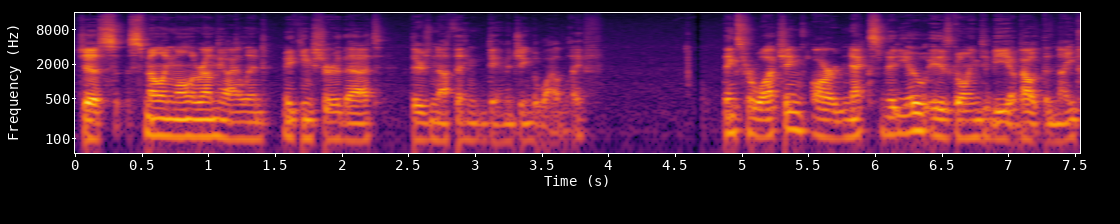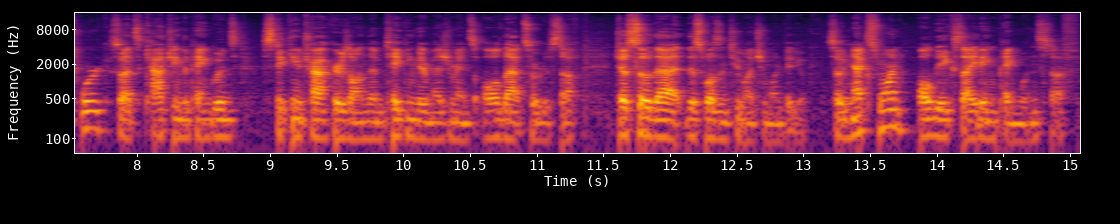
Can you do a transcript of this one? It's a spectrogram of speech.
just smelling all around the island, making sure that there's nothing damaging the wildlife. Thanks for watching. Our next video is going to be about the night work, so that's catching the penguins, sticking trackers on them, taking their measurements, all that sort of stuff, just so that this wasn't too much in one video. So next one, all the exciting penguin stuff.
